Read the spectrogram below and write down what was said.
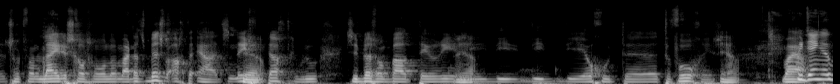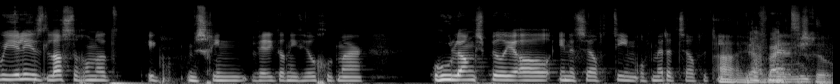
eh, soort van leiderschapsrollen. Maar dat is best wel achter... Ja, het is 1980. Ik bedoel, er zit best wel een bepaalde theorie in Ja. die, die, die, die heel goed eh, te volgen is. Ja. Maar ik denk ook bij jullie is het lastig, omdat ik misschien weet ik dat niet heel goed, maar hoe lang speel je al in hetzelfde team of met hetzelfde team? Ah, ja, of bijna met- niet. verschil.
